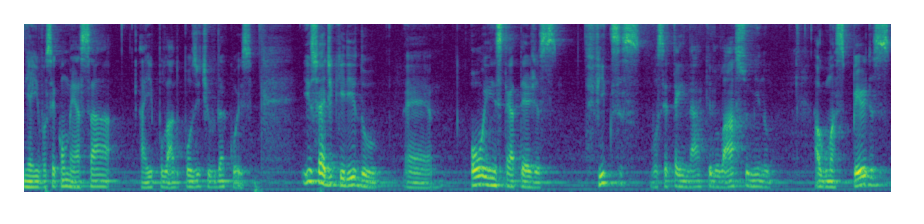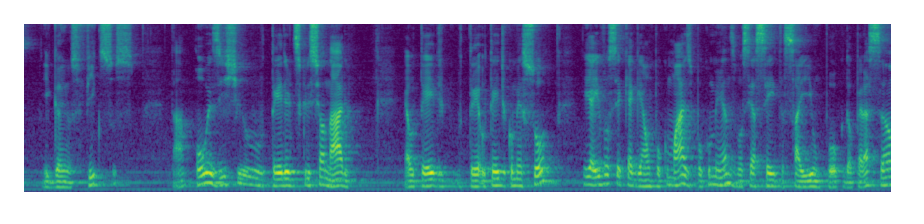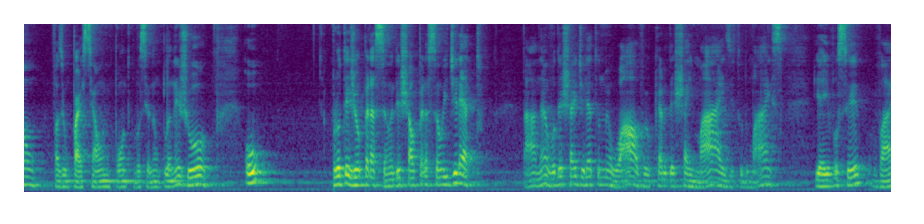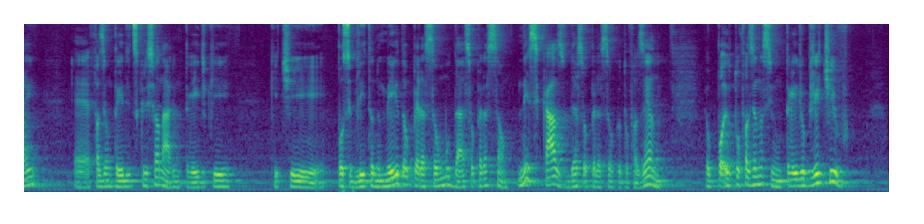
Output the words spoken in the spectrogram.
E aí você começa a, ir para o lado positivo da coisa. Isso é adquirido é, ou em estratégias fixas, você treinar aquilo lá assumindo algumas perdas e ganhos fixos, tá? Ou existe o trader discricionário. É o trade, o trade começou e aí você quer ganhar um pouco mais, um pouco menos, você aceita sair um pouco da operação, fazer um parcial em ponto que você não planejou, ou proteger a operação e deixar a operação ir direto. Tá? Não, eu vou deixar ir direto no meu alvo, eu quero deixar ir mais e tudo mais. E aí você vai é, fazer um trade discricionário, um trade que, que te possibilita, no meio da operação, mudar essa operação. Nesse caso, dessa operação que eu estou fazendo, eu estou fazendo assim um trade objetivo,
